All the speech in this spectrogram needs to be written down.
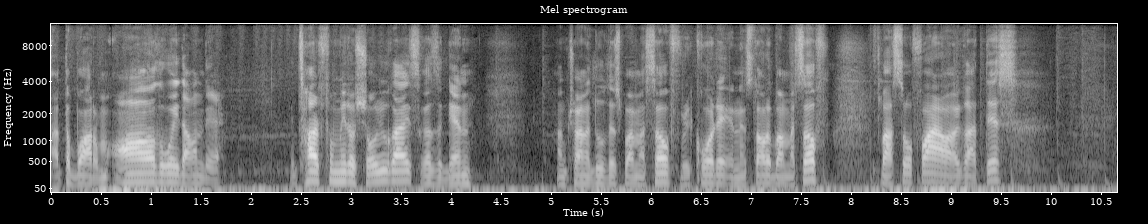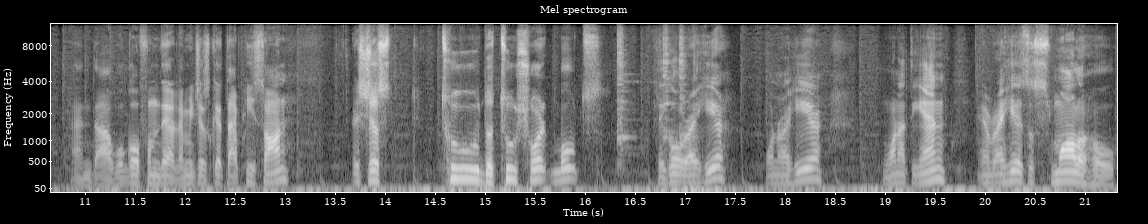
at the bottom all the way down there. It's hard for me to show you guys because again I'm trying to do this by myself record it and install it by myself. But so far I got this and uh, we'll go from there. Let me just get that piece on. It's just two the two short bolts. They go right here one right here one at the end and right here is a smaller hole.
